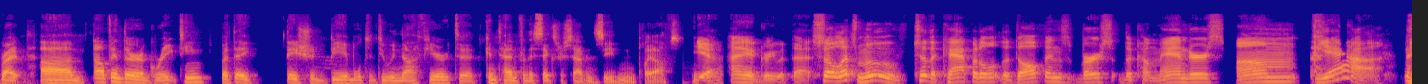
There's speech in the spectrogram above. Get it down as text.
right. Um, I don't think they're a great team, but they they should be able to do enough here to contend for the six or seven seed in the playoffs. Yeah, I agree with that. So let's move to the capital, the Dolphins versus the Commanders. Um, yeah. uh,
